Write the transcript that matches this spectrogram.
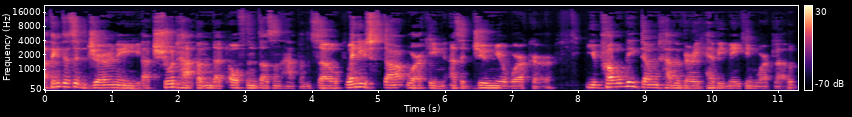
i think there's a journey that should happen that often doesn't happen. So when you start working as a junior worker you probably don't have a very heavy meeting workload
